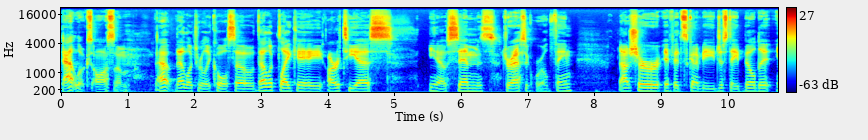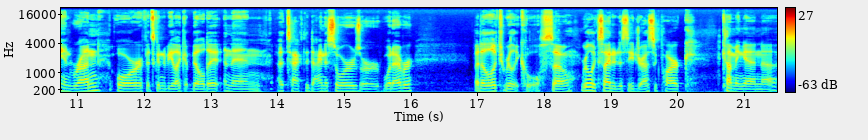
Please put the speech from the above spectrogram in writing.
That looks awesome. That that looked really cool. So that looked like a RTS, you know, Sims Jurassic World theme. Not sure if it's going to be just a build it and run or if it's going to be like a build it and then attack the dinosaurs or whatever. But it looked really cool. So, real excited to see Jurassic Park coming in, uh,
